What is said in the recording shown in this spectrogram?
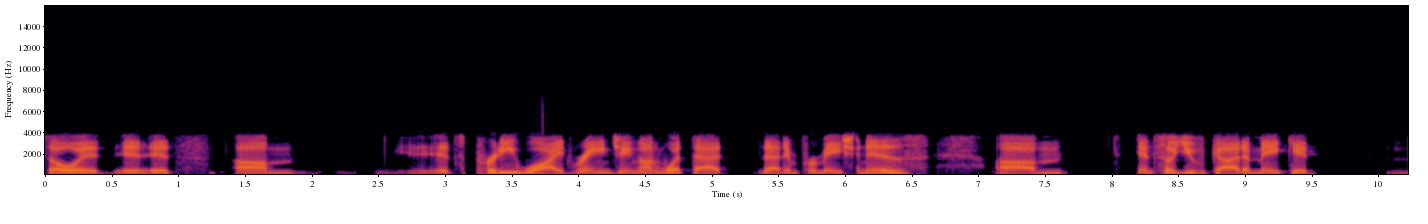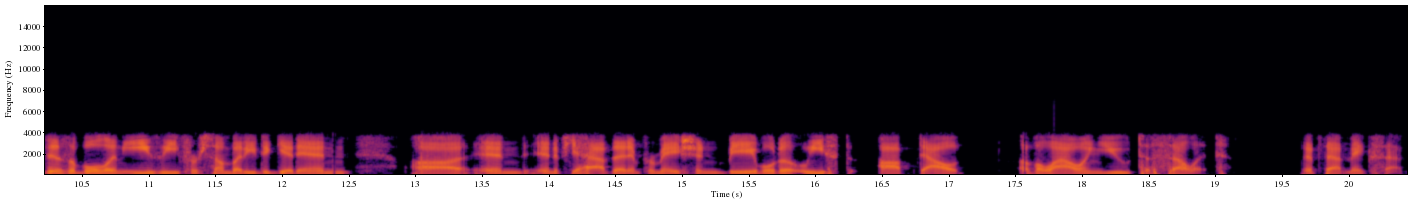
So it, it it's um, it's pretty wide ranging on what that that information is, um, and so you've got to make it visible and easy for somebody to get in uh, and and if you have that information, be able to at least opt out of allowing you to sell it, if that makes sense.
